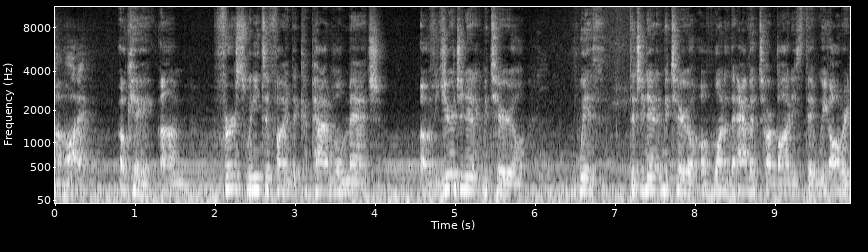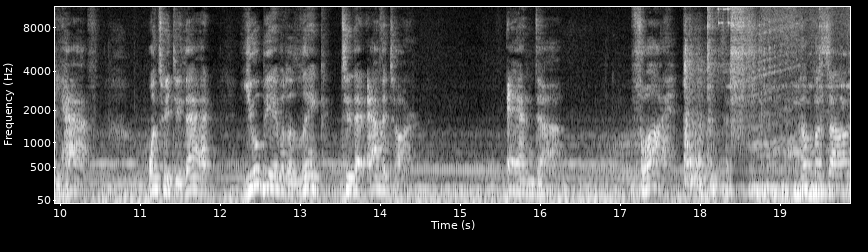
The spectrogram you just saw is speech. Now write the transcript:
I'm on it. Okay, um, first we need to find the compatible match of your genetic material with the genetic material of one of the avatar bodies that we already have. Once we do that, you'll be able to link to that avatar and uh, fly. Help us out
